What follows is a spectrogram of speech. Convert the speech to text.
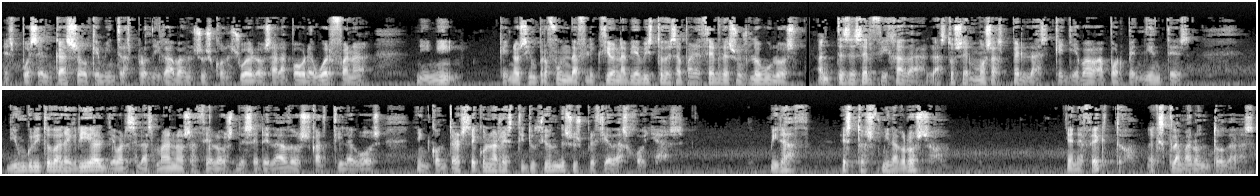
Es pues el caso que mientras prodigaban sus consuelos a la pobre huérfana, Nini que no sin profunda aflicción había visto desaparecer de sus lóbulos antes de ser fijada las dos hermosas perlas que llevaba por pendientes, dio un grito de alegría al llevarse las manos hacia los desheredados cartílagos y encontrarse con la restitución de sus preciadas joyas. Mirad, esto es milagroso. En efecto, exclamaron todas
